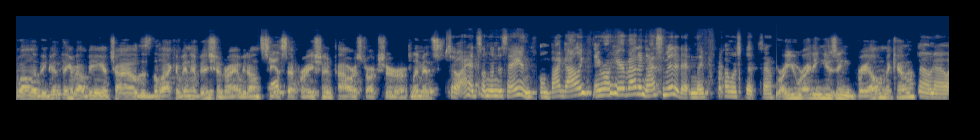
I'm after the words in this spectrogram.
Well, the good thing about being a child is the lack of inhibition, right? We don't see yep. a separation in power structure or limits. So I had something to say, and well, by golly, they won't hear about it, and I submitted it, and they published it. So, are you writing using Braille, Michaela? No, no.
